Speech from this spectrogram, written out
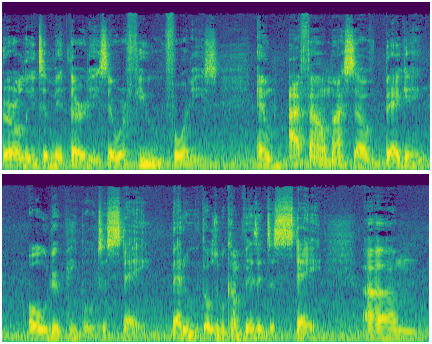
early to mid 30s. There were a few 40s. And I found myself begging older people to stay, that who, those who would come visit to stay. Um,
